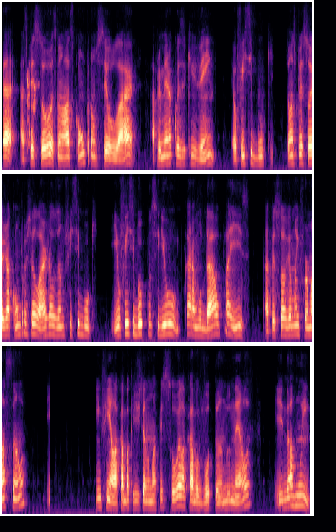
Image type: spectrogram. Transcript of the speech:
É, as pessoas, quando elas compram um celular, a primeira coisa que vem é o Facebook. Então as pessoas já compram o celular já usando o Facebook. E o Facebook conseguiu, cara, mudar o país. A pessoa vê uma informação, enfim, ela acaba acreditando numa pessoa, ela acaba votando nela e dá ruim.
